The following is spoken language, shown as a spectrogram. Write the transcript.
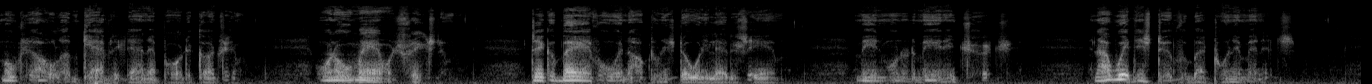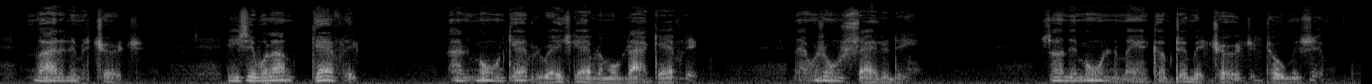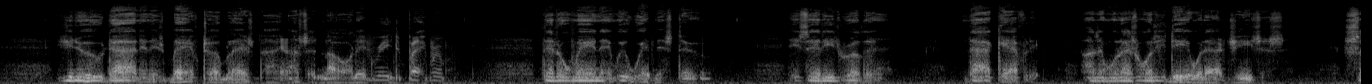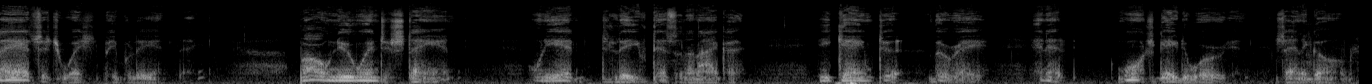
Mostly all of them Catholic down that part of the country. One old man was fixing them take a bath when we knocked on his door and he let us in. Me and one of the men in church. And I witnessed to him for about 20 minutes. Invited him to church. He said, Well, I'm Catholic. I'm born Catholic, raised Catholic. I'm going to die Catholic. That was on Saturday. Sunday morning, a man come to me at church and told me, said, You knew who died in his bathtub last night? I said, No, I didn't read the paper. That old man that we witnessed to. He said he'd rather die Catholic. I said, well, that's what he did without Jesus. Sad situation people in today. Paul knew when to stand. When he had to leave Thessalonica, he came to Berea and at once gave the word synagogues.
